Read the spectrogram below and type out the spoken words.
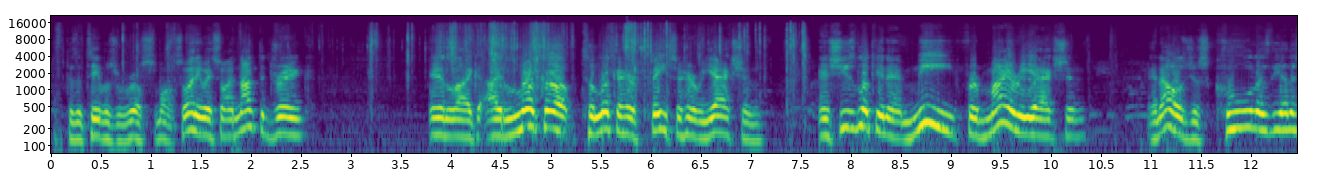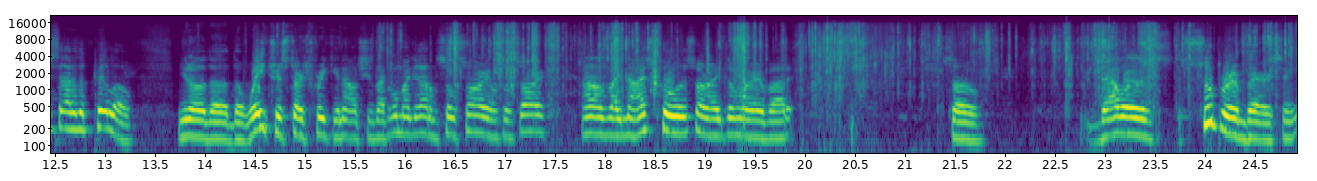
because the tables were real small. So anyway, so I knocked the drink, and like I look up to look at her face and her reaction, and she's looking at me for my reaction, and I was just cool as the other side of the pillow. You know, the the waitress starts freaking out. She's like, "Oh my god, I'm so sorry, I'm so sorry." And I was like, "Nah, it's cool, it's all right, don't worry about it." So that was super embarrassing,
